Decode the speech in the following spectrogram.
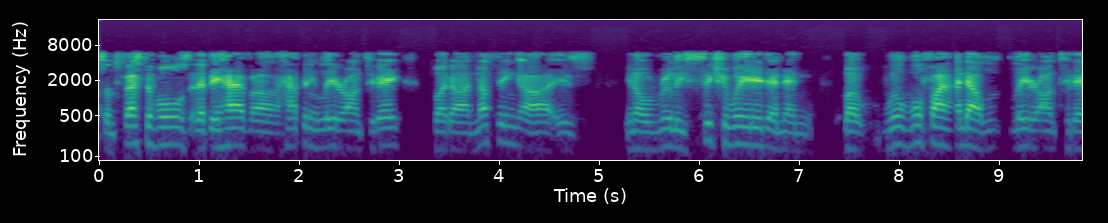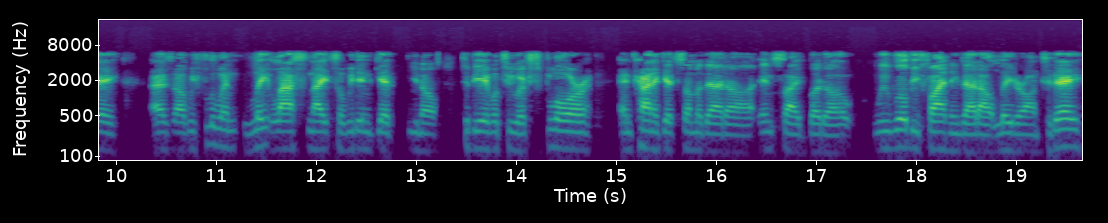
some festivals that they have happening later on today. But nothing is, you know, really situated. And then, but we'll we'll find out later on today as uh, we flew in late last night, so we didn't get, you know, to be able to explore and kind of get some of that uh, insight. But uh, we will be finding that out later on today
